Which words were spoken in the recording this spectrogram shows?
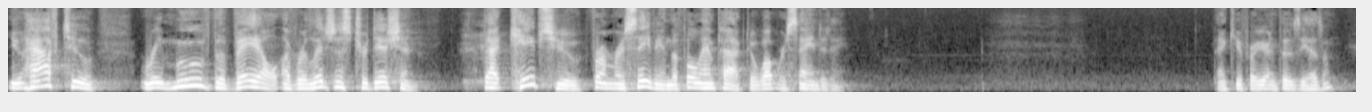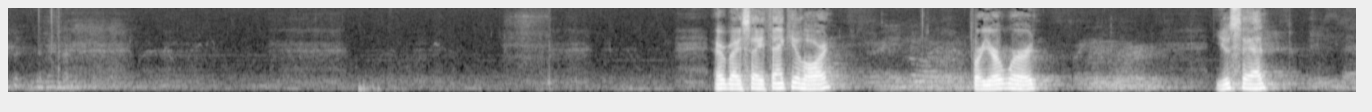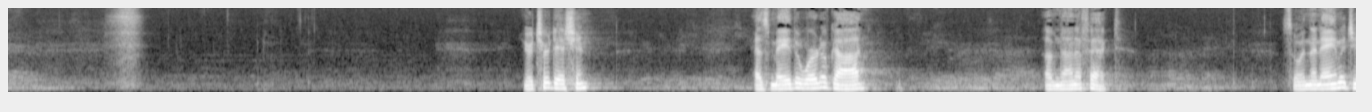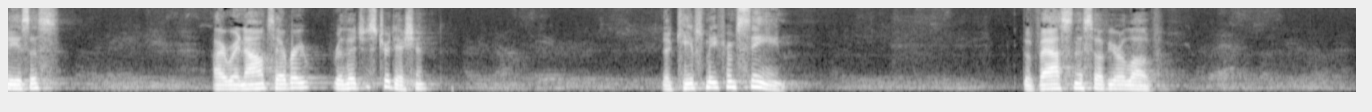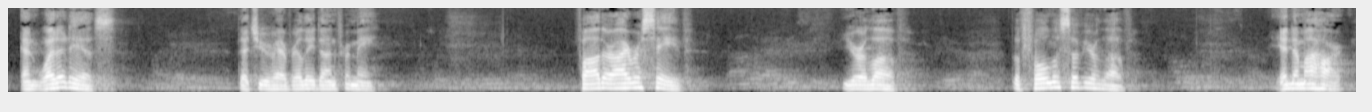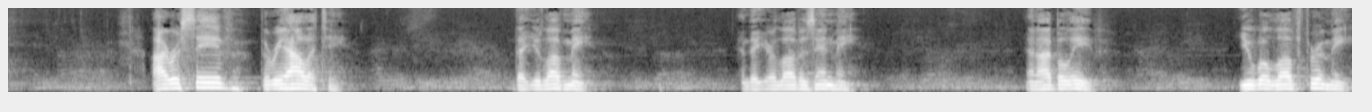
You have to remove the veil of religious tradition that keeps you from receiving the full impact of what we're saying today. Thank you for your enthusiasm. Everybody say, Thank you, Lord, for your word. You said, Your tradition has made the Word of God of none effect. So, in the name of Jesus, I renounce every religious tradition that keeps me from seeing the vastness of your love and what it is that you have really done for me. Father, I receive your love, the fullness of your love into my heart. I receive the reality that you love me and that your love is in me. And I believe you will love through me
